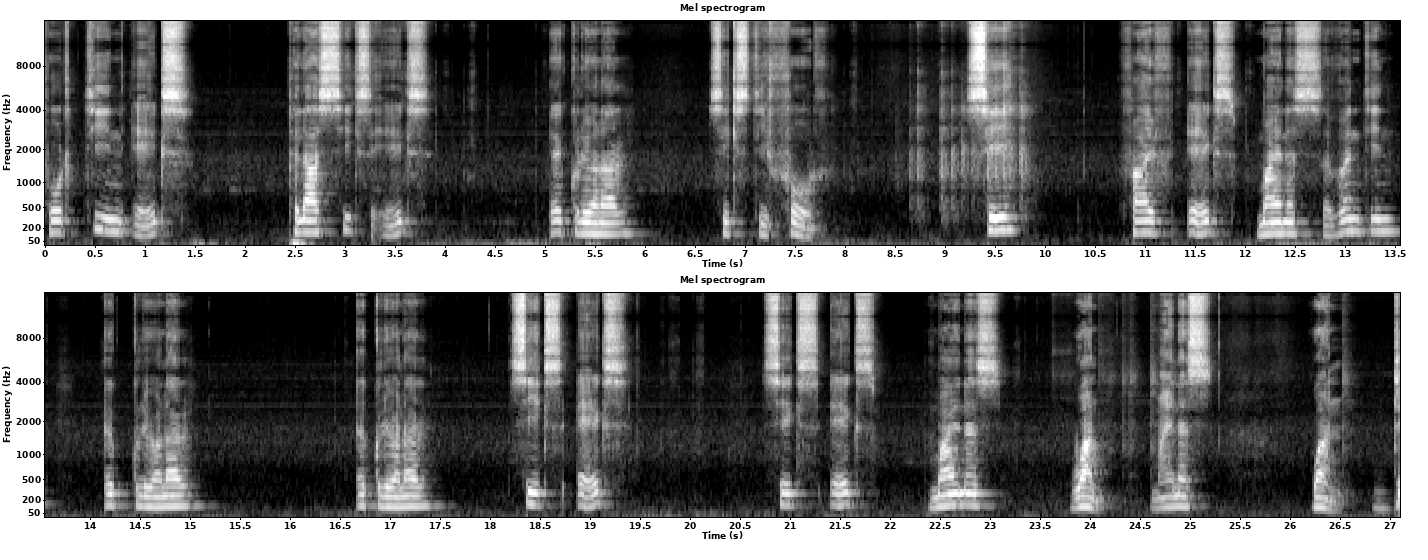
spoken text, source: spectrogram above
14x ፕላስ 6x እኩል ይሆናል 64 c 5x ማይነስ 17 እኩል ይሆናል እኩል ይሆናል 6x 6x ማይነስ 1 ማይነስ 1 d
